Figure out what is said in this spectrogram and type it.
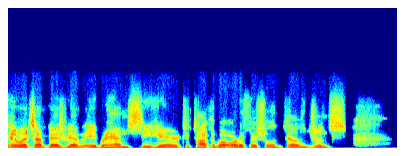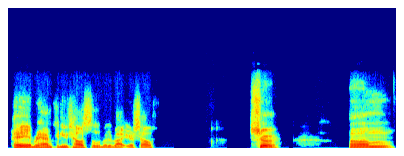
Hey, what's up, guys? We have Abraham C here to talk about artificial intelligence. Hey, Abraham, can you tell us a little bit about yourself? Sure. Um,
